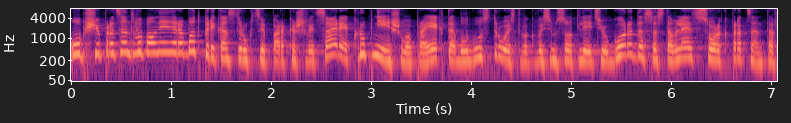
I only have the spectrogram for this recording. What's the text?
Общий процент выполнения работ по реконструкции парка Швейцария, крупнейшего проекта благоустройства к 800-летию города, составляет 40%.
